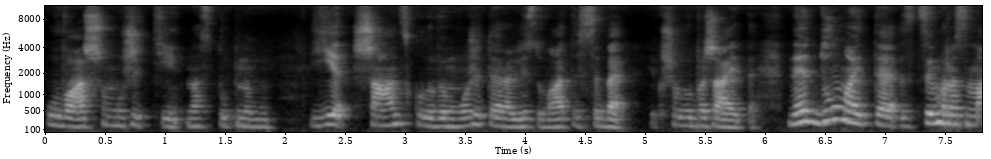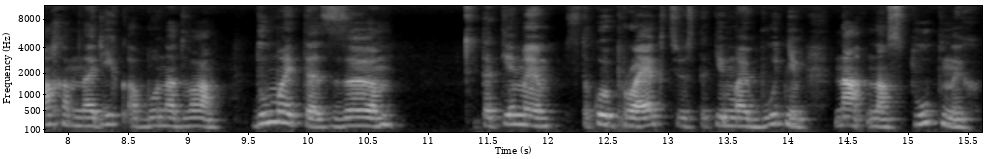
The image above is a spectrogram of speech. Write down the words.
у вашому житті наступному є шанс, коли ви можете реалізувати себе, якщо ви бажаєте. Не думайте з цим розмахом на рік або на два. Думайте з такими, з такою проекцією, з таким майбутнім на наступних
